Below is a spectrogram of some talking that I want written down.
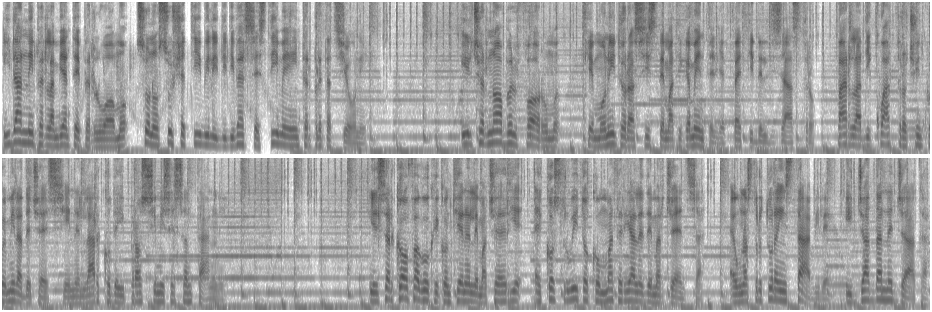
I danni per l'ambiente e per l'uomo sono suscettibili di diverse stime e interpretazioni. Il Chernobyl Forum, che monitora sistematicamente gli effetti del disastro, parla di 4-5 mila decessi nell'arco dei prossimi 60 anni. Il sarcofago che contiene le macerie è costruito con materiale d'emergenza. È una struttura instabile e già danneggiata.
